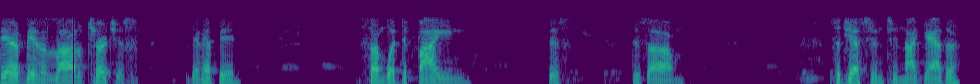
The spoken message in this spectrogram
there have been a lot of churches that have been somewhat defying this this um suggestion to not gather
